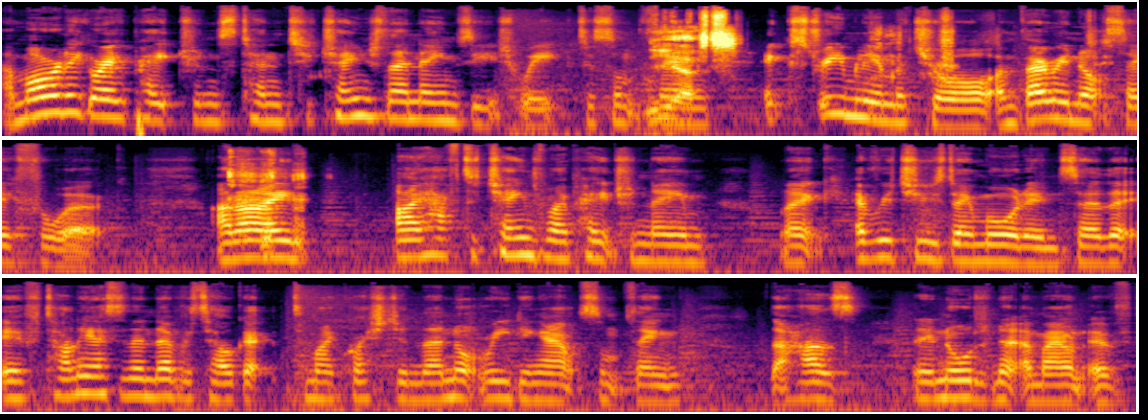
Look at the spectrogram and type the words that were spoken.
And Morally Grey patrons tend to change their names each week to something Yes. extremely immature and very not safe for work. And I, I have to change my patron name like every Tuesday morning so that if Taliesin and Evitel get to my question, they're not reading out something that has an inordinate amount of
